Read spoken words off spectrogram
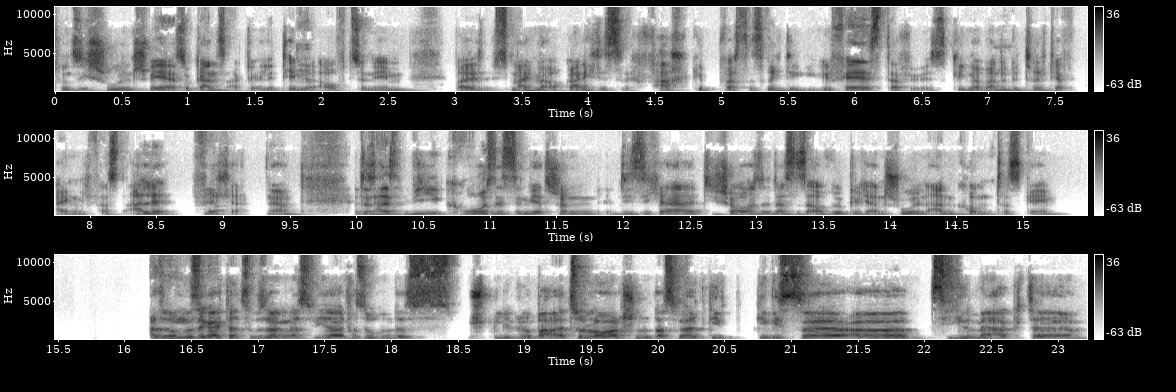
tun sich Schulen schwer, so ganz aktuelle Themen aufzunehmen, weil es manchmal auch gar nicht das Fach gibt, was das richtige Gefäß dafür ist. Klimawandel mhm. betrifft ja eigentlich fast alle Fächer. Ja. ja. Das heißt, wie groß ist denn jetzt schon die Sicherheit, die Chance, dass es auch wirklich an Schulen ankommt, das Game? Also man muss ja gleich dazu sagen, dass wir versuchen, das Spiel global zu launchen und dass wir halt gewisse äh, Zielmärkte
